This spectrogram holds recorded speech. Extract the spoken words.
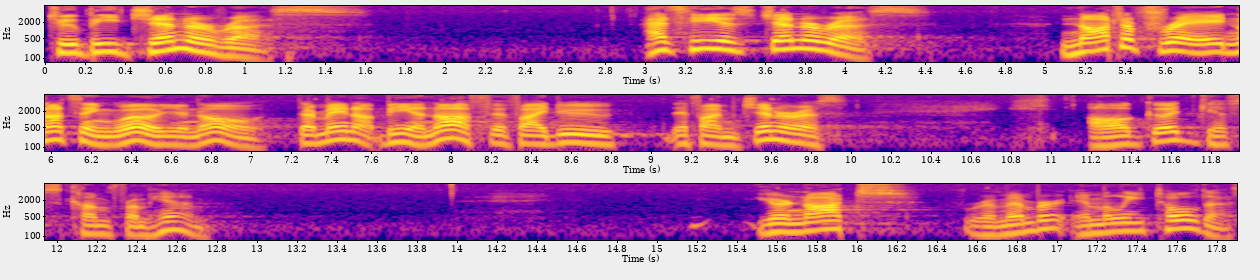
to be generous, as He is generous. Not afraid, not saying, well, you know, there may not be enough if I do, if I'm generous. All good gifts come from Him. You're not, remember, Emily told us,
